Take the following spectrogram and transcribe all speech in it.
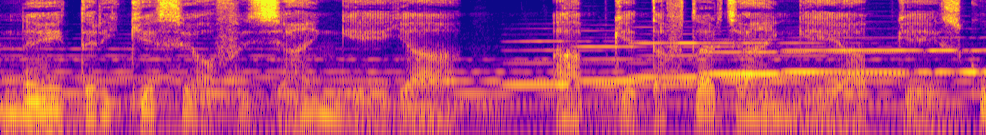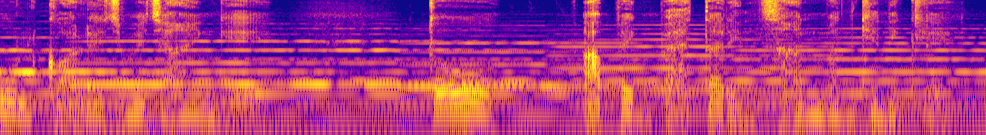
नए तरीके से ऑफ़िस जाएँगे या आपके दफ्तर जाएँगे, आपके स्कूल, कॉलेज में जाएँगे तो आप एक बेहतर इंसान बन के निकले।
